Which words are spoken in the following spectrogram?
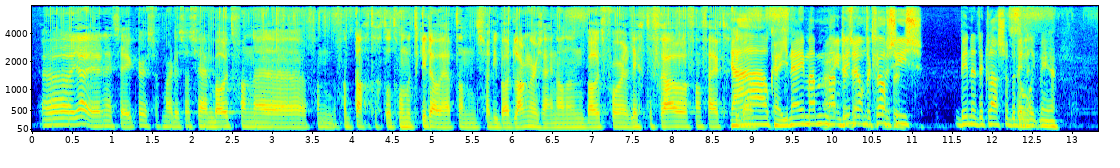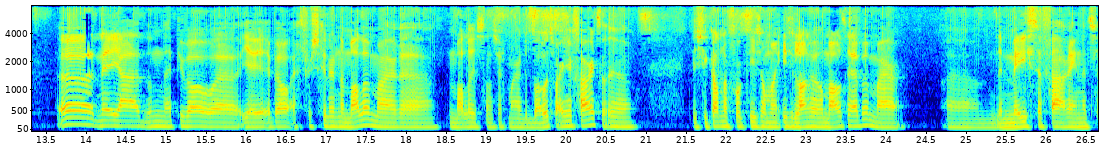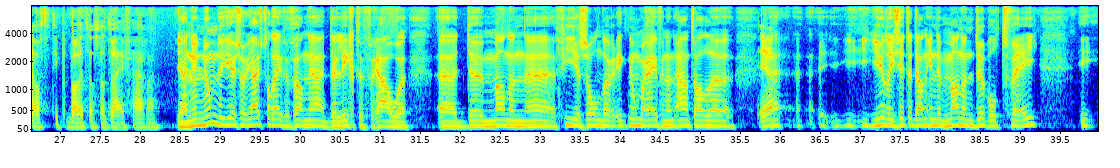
Eh, ja, ja nee, zeker. Zeg maar. Dus als jij een boot van, eh, van, van 80 tot 100 kilo hebt... dan zou die boot langer zijn dan een boot voor lichte vrouwen van 50 kilo. Ja, oké. Nee, maar, maar in binnen, dezelfde klasse. Precies, binnen de klasse bedoel Binnen- ik meer. Eh, nee, ja, dan heb je wel, eh, je, je hebt wel echt verschillende mallen. Maar eh mallen is dan zeg maar de boot waar je vaart. Eh, dus je kan ervoor kiezen om een iets langere mal te hebben. Maar ehm, de meeste varen in hetzelfde type boot als dat wij varen. Ja, nu noemde je zojuist al even van ja, de lichte vrouwen, eh, de mannen eh, vier zonder. Ik noem maar even een aantal. eh, Ja. jullie zitten dan in de mannen dubbel twee.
